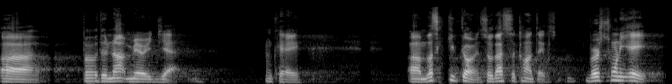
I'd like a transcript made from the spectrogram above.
uh, but they're not married yet. Okay, um, let's keep going. So that's the context. Verse 28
